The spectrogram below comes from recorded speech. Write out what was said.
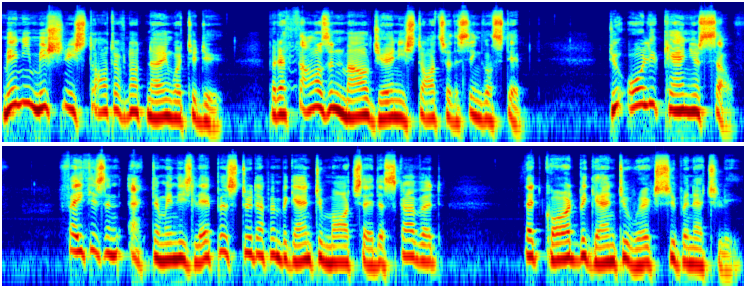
Many missionaries start off not knowing what to do. But a thousand mile journey starts with a single step. Do all you can yourself. Faith is an act, and when these lepers stood up and began to march, they discovered that God began to work supernaturally.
